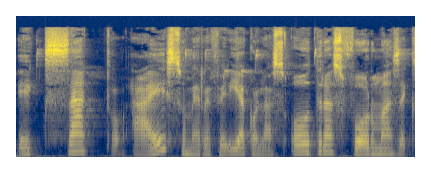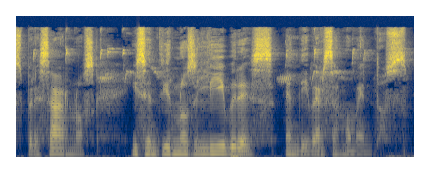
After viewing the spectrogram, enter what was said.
Exacto, a eso me refería con las otras formas de expresarnos y sentirnos libres en diversos momentos.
